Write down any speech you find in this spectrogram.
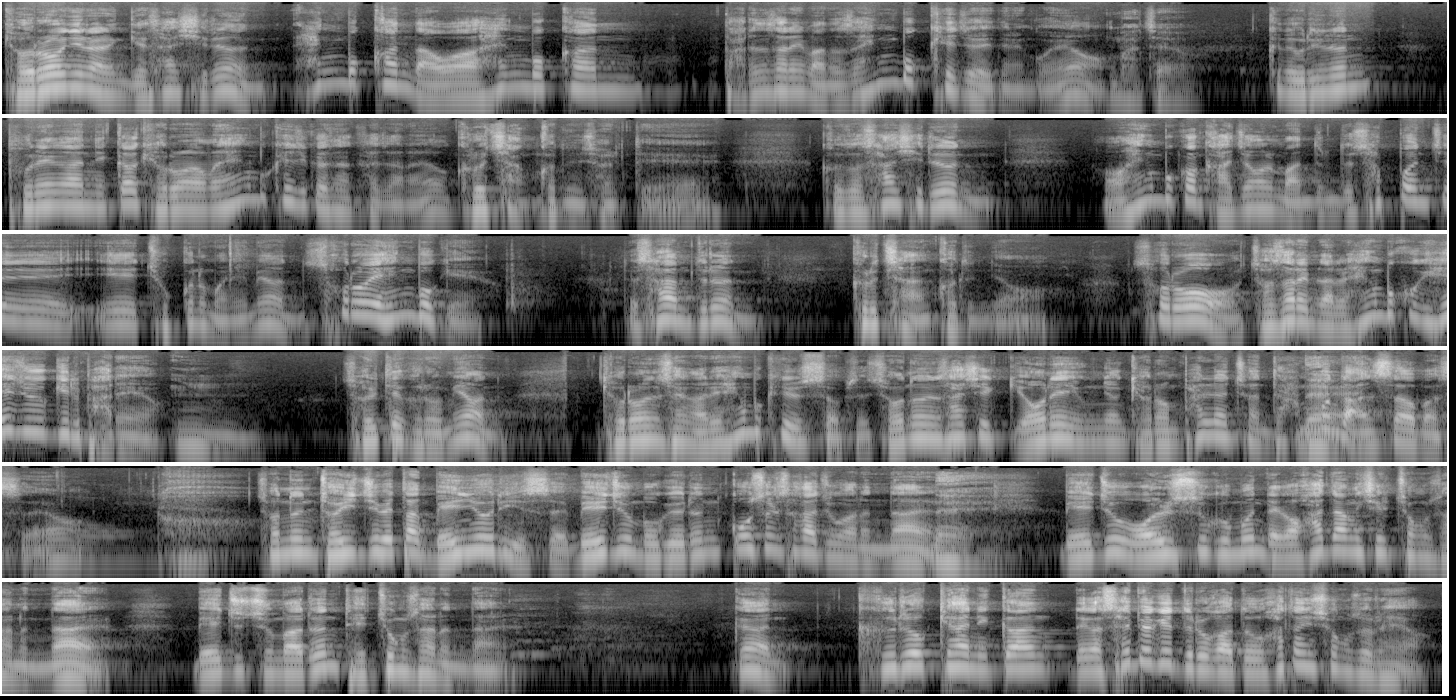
결혼이라는 게 사실은 행복한 나와 행복한 다른 사람이 만나서 행복해져야 되는 거예요. 맞아요. 근데 우리는 불행하니까 결혼하면 행복해질까 생각하잖아요. 그렇지 않거든요, 절대. 그래서 사실은 어, 행복한 가정을 만드는데 첫 번째의 조건은 뭐냐면 서로의 행복이에요. 근데 사람들은 그렇지 않거든요. 서로 저 사람이 나를 행복하게 해주길 바래요. 음. 절대 그러면 결혼 생활이 행복해질 수 없어요. 저는 사실 연애 6년, 결혼 8년 차인데 한 네. 번도 안 싸워봤어요. 저는 저희 집에 딱 매뉴얼이 있어요. 매주 목요일은 꽃을 사가지고 가는 날, 네. 매주 월수금은 내가 화장실 청소하는 날, 매주 주말은 대청소하는 날. 그러니까 그렇게 하니까 내가 새벽에 들어가도 화장실 청소를 해요.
